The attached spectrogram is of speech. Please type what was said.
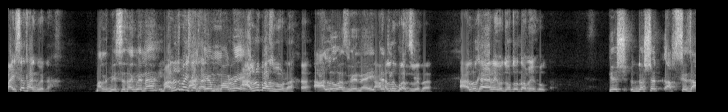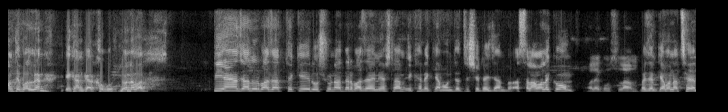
বাইসা থাকবে না। মানুষ বেঁচে থাকবে না? মানুষ বাইসা থাকবে। মারবে? আলু বাঁচবো না। আলু বাঁচবে না এইটা আলু বাঁচবে না। আলু খায়া লাগবে যত দামে হোক। প্রিয় দর্শক আজকে জানতে পারলেন এখানকার খবর। ধন্যবাদ। পেঁয়াজ আলুর বাজার থেকে রসুন আদার বাজারে নিয়ে আসলাম এখানে কেমন যাচ্ছে সেটাই জানব। আসসালাম আলাইকুম। ওয়ালাইকুম সালাম ভাইজান কেমন আছেন?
